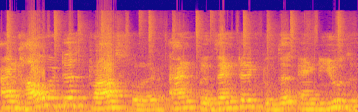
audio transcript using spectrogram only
and how it is transferred and presented to the end user.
